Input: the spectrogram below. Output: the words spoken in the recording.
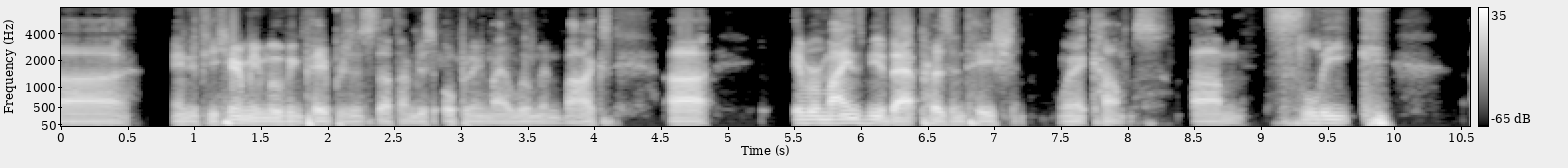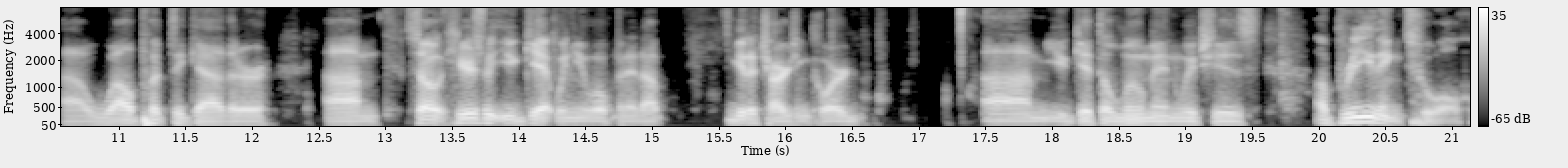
uh, and if you hear me moving papers and stuff, I'm just opening my Lumen box. Uh, it reminds me of that presentation when it comes. Um, sleek, uh, well put together. Um, so here's what you get when you open it up you get a charging cord. Um, you get the Lumen, which is a breathing tool.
